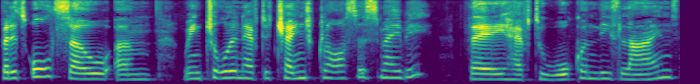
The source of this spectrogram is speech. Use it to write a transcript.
But it's also um, when children have to change classes, maybe. They have to walk on these lines.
